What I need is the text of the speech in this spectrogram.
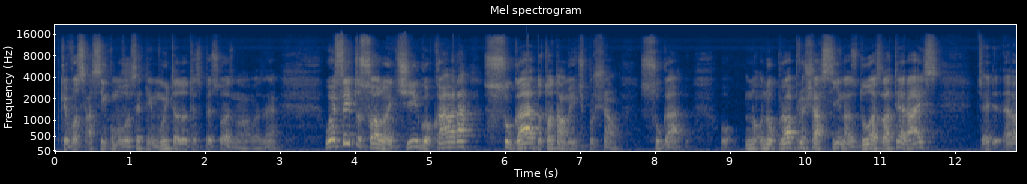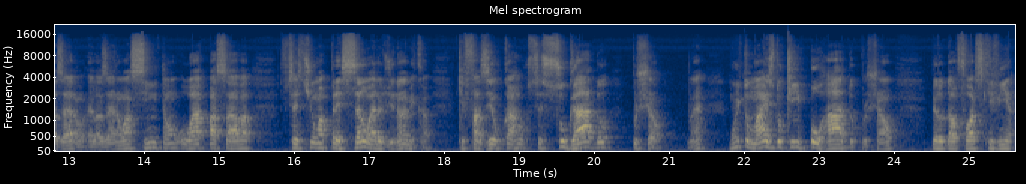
porque você, assim como você, tem muitas outras pessoas novas, né? O efeito solo antigo, o carro era sugado totalmente pro chão, sugado. O- No, no próprio chassi, nas duas laterais, elas eram, elas eram assim, então o ar passava, você tinha uma pressão aerodinâmica que fazia o carro ser sugado pro chão, né? Muito mais do que empurrado pro chão pelo downforce que vinha,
